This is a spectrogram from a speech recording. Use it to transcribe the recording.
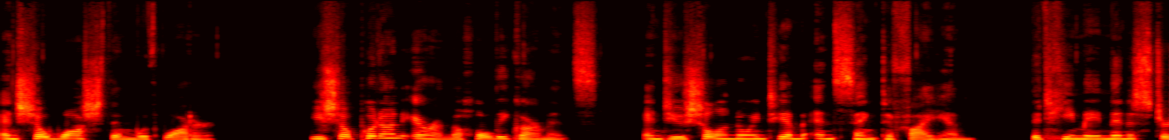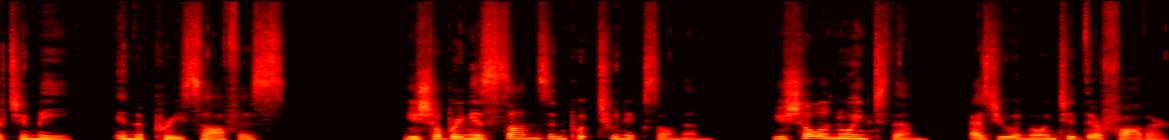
and shall wash them with water. You shall put on Aaron the holy garments, and you shall anoint him and sanctify him, that he may minister to me in the priest's office. You shall bring his sons and put tunics on them. You shall anoint them, as you anointed their father,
